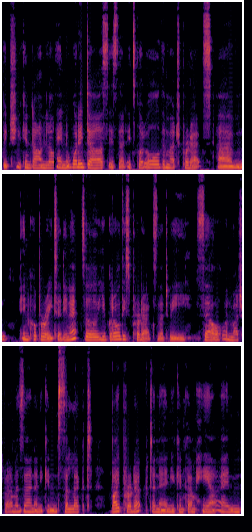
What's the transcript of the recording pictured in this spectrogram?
which you can download. And what it does is that it's got all the merch products um, incorporated in it. So you've got all these products that we sell on Merch by Amazon, and you can select by product, and then you can come here and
